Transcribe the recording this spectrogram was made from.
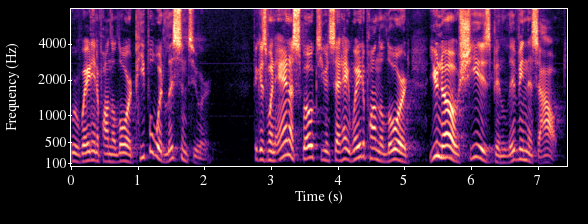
who were waiting upon the Lord. People would listen to her. Because when Anna spoke to you and said, Hey, wait upon the Lord, you know she has been living this out.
